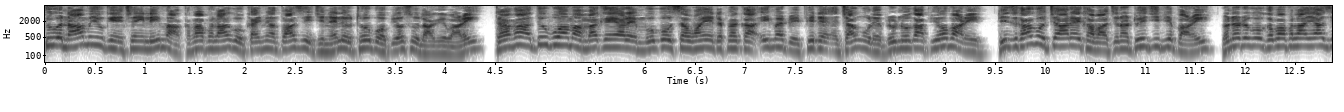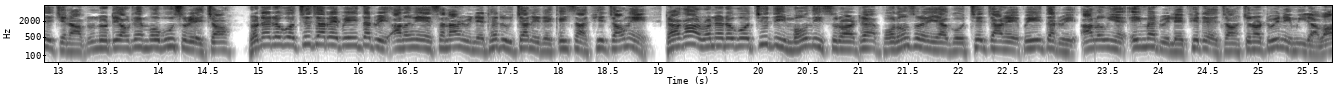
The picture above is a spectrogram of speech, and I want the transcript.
သူအနားမယူခင်အချိန်လေးမှာကမ္ဘာဖလားကိုကိုင်းမြောက်သွားစေခြင်းနဲ့လို့ထုတ်ဖော်ပြောဆိုလာခဲ့ပါတယ်။ဒါကသူ့ဘဝမှာမတ်ခဲ့ရတဲ့မိုးကုတ်ဆက်ဝိုင်းရဲ့တစ်ဖက်ကအိမ်မက်တွေဖြစ်တဲ့အကြောင်းကိုလည်းဘရူနိုကပြောပါတယ်။ဒီစကားကိုကြားတဲ့အခါမှာကျွန်တော်တွေးကြည့်ဖြစ်ပါတယ်။ရိုနယ်ဒိုကိုကမ္ဘာဖလားရစေချင်တာဘရူနိုတယောက်တည်းမဟုတ်ဘူးဆိုတဲ့အကြောင်း ရိုနယ်ဒိုကိုချစ်ကြတဲ့ပြည်သက်တွေအားလုံးရဲ့ဆန္ဒတွေနဲ့ထပ်တူကြနေတဲ့ကိစ္စဖြစ်ကြောင်းနဲ့ဒါကရိုနယ်ဒိုကိုချစ်သည်မုန်းသည်ဆိုတာထက်ဘောလုံးဆိုတဲ့အရာကိုချစ်ကြတဲ့ပြည်သက်တွေအားလုံးရဲ့အိမ်မက်တွေလည်းဖြစ်တဲ့အကြောင်းကျွန်တော်တွေးနေမိတာပါ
